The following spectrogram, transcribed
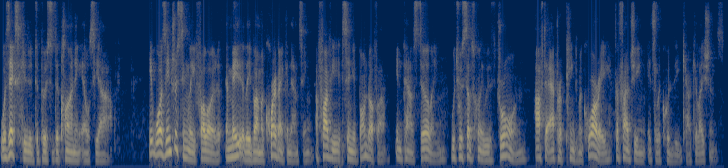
was executed to boost a declining LCR. It was interestingly followed immediately by Macquarie Bank announcing a five year senior bond offer in pound sterling, which was subsequently withdrawn after APRA pinged Macquarie for fudging its liquidity calculations.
